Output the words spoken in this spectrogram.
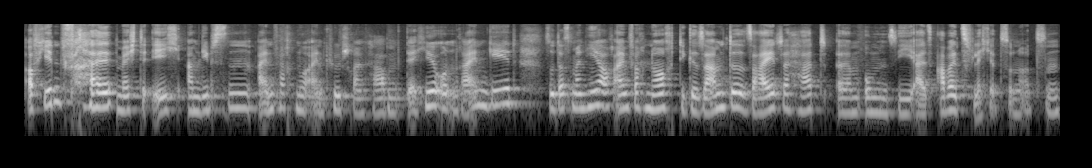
Auf jeden Fall möchte ich am liebsten einfach nur einen Kühlschrank haben, der hier unten reingeht, sodass man hier auch einfach noch die gesamte Seite hat, ähm, um sie als Arbeitsfläche zu nutzen.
